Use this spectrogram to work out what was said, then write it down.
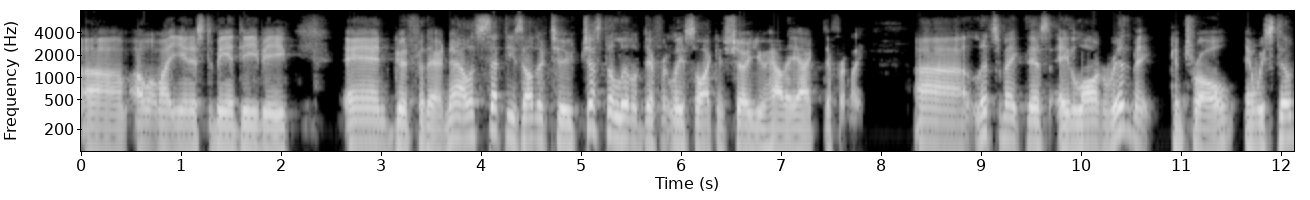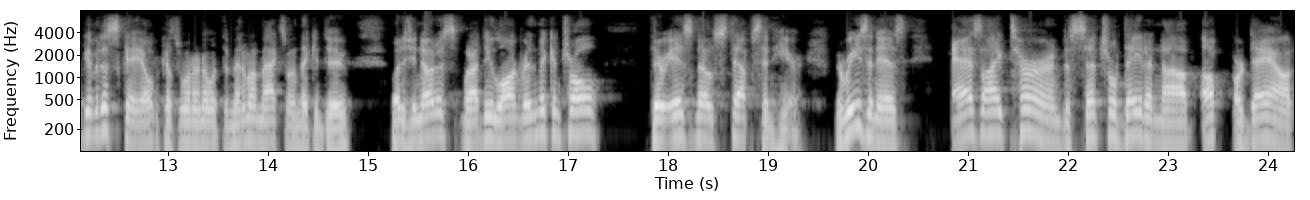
Um, I want my units to be in dB. And good for there. Now let's set these other two just a little differently so I can show you how they act differently. Uh, let's make this a logarithmic control, and we still give it a scale because we want to know what the minimum maximum they can do. But as you notice, when I do logarithmic control, there is no steps in here. The reason is, as I turn the central data knob up or down,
